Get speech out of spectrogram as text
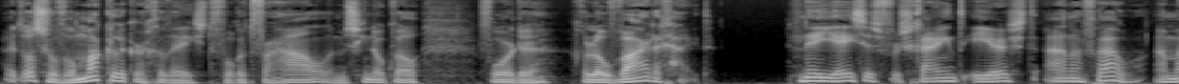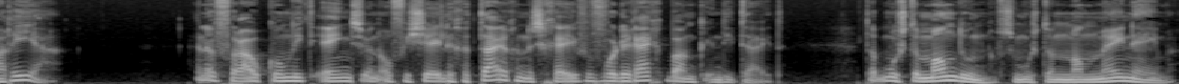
Het was zoveel makkelijker geweest voor het verhaal en misschien ook wel voor de geloofwaardigheid. Nee, Jezus verschijnt eerst aan een vrouw, aan Maria. En een vrouw kon niet eens een officiële getuigenis geven voor de rechtbank in die tijd. Dat moest een man doen, of ze moest een man meenemen.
